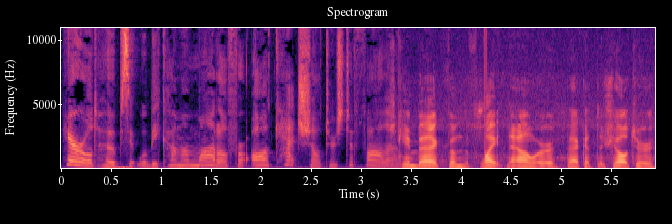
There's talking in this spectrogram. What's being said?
Harold hopes it will become a model for all cat shelters to follow. Just came back from the flight now. We're back at the shelter.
